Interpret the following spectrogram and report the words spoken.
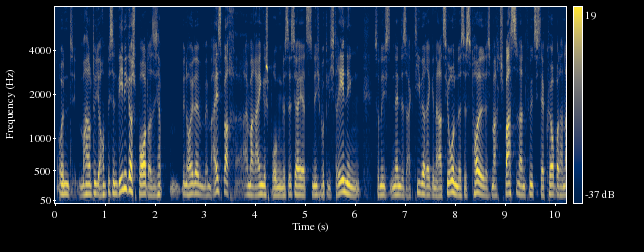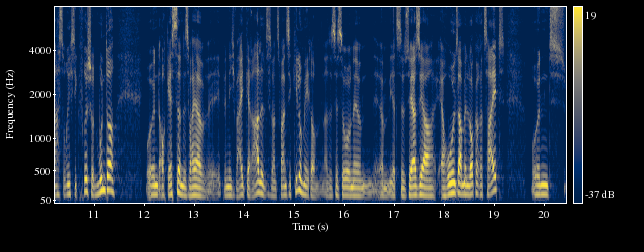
und mache natürlich auch ein bisschen weniger Sport. Also ich hab, bin heute im Eisbach einmal reingesprungen. Das ist ja jetzt nicht wirklich Training, sondern ich nenne das aktive Regeneration. Das ist toll, das macht Spaß und dann fühlt sich der Körper danach so richtig frisch und munter. Und auch gestern, das war ja, ich bin nicht weit gerade, das waren 20 Kilometer. Also es ist so eine, ähm, jetzt eine sehr, sehr erholsame, lockere Zeit. Und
